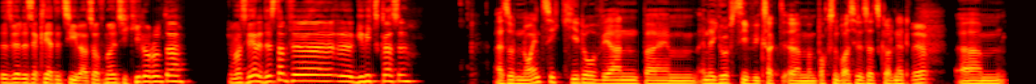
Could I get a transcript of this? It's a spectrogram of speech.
das wäre das erklärte Ziel. Also auf 90 Kilo runter. Was wäre das dann für äh, Gewichtsklasse? Also 90 Kilo wären beim, in der UFC, wie gesagt, ähm, im Boxen weiß ich das jetzt gerade nicht. Ja. Ähm,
